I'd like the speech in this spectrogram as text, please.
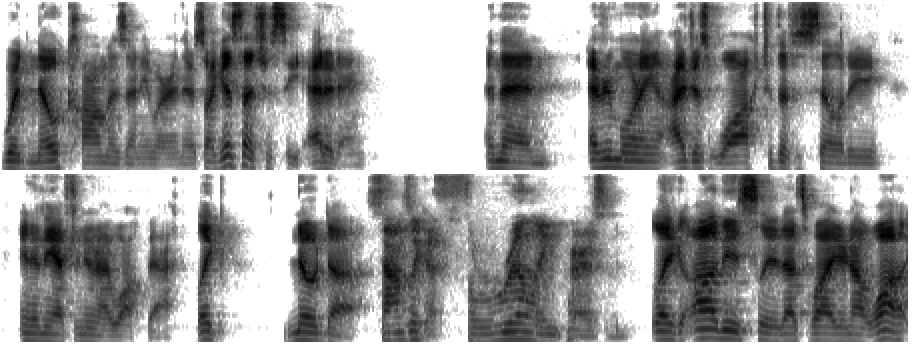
with no commas anywhere in there. So I guess that's just the editing. And then every morning I just walk to the facility, and in the afternoon I walk back. Like no duh. Sounds like a thrilling person. Like obviously that's why you're not walk.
